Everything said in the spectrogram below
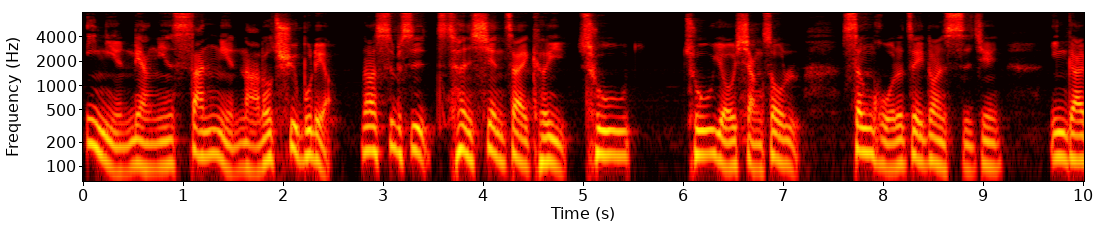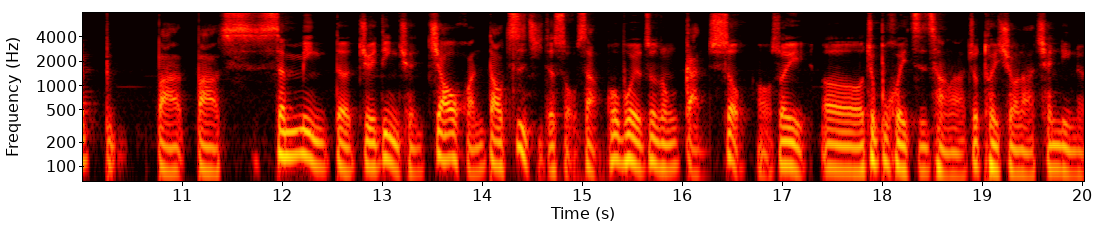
一年、两年、三年，哪都去不了。那是不是趁现在可以出出游、享受生活的这一段时间，应该不？把把生命的决定权交还到自己的手上，会不会有这种感受哦？所以呃，就不回职场了，就退休了，签领了，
